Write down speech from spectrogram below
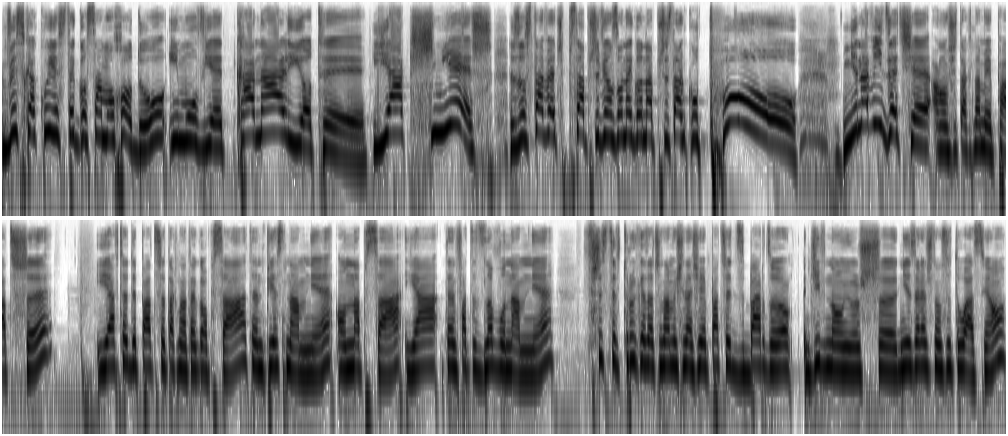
wyskakuję z tego samochodu i mówię, kanalio ty, jak śmiesz zostawiać psa przywiązanego na przystanku, tu, nienawidzę cię, a on się tak na mnie patrzy i ja wtedy patrzę tak na tego psa, ten pies na mnie, on na psa, ja, ten facet znowu na mnie. Wszyscy w trójkę zaczynamy się na siebie patrzeć z bardzo dziwną już e, niezręczną sytuacją,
